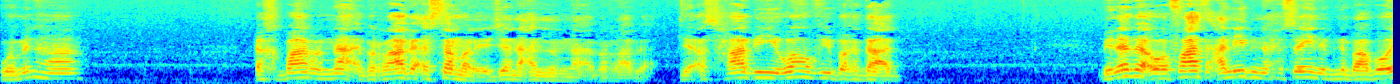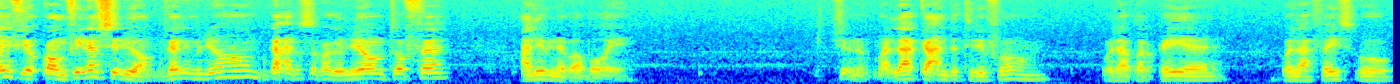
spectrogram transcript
ومنها إخبار النائب الرابع السمري جينا عن النائب الرابع. لأصحابه وهو في بغداد. بنبأ وفاة علي بن حسين بن بابويه في قوم في نفس اليوم؟ قال لهم اليوم قاعد الصبح اليوم توفى علي بن بابويه. شنو؟ لا كان عنده تليفون ولا برقية ولا فيسبوك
